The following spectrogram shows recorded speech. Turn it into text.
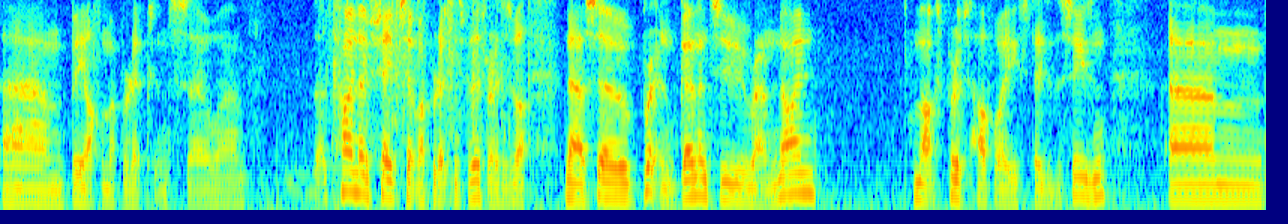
um, be off on my predictions. So um, that kind of shapes up my predictions for this race as well. Now, so Britain going into round nine marks pretty much halfway stage of the season. Um,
